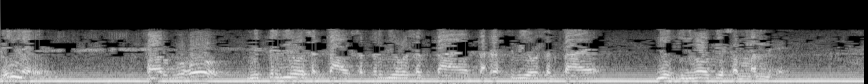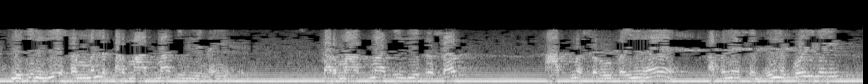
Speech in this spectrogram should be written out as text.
भिन्न है। और वो मित्र भी हो सकता है, शत्रु भी हो सकता है, तटस्थ भी हो सकता है। ये जीवों के संबंध है। लेकिन ये संबंध परमात्मा के लिए नहीं है। परमात्मा के लिए तो सब आत्मस्वरूप ही है, अपने से भिन्न कोई नहीं।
